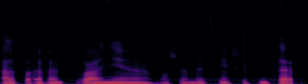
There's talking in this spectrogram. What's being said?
albo ewentualnie możemy zwiększyć internet.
